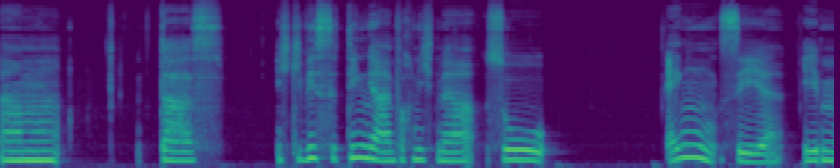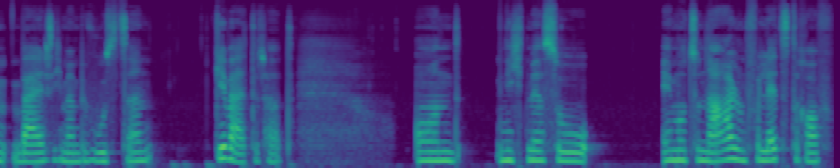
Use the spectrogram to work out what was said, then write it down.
ähm, dass ich gewisse Dinge einfach nicht mehr so eng sehe, eben weil sich mein Bewusstsein geweitet hat. Und nicht mehr so emotional und verletzt darauf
